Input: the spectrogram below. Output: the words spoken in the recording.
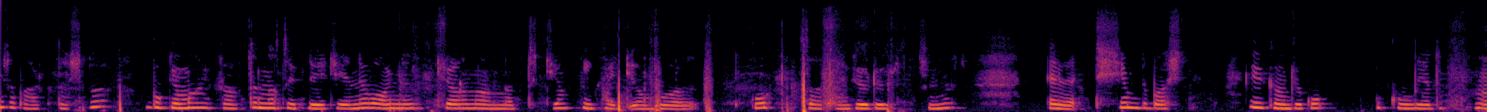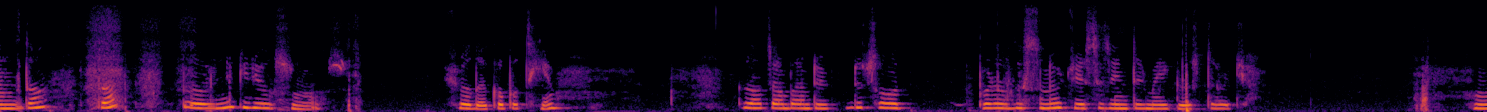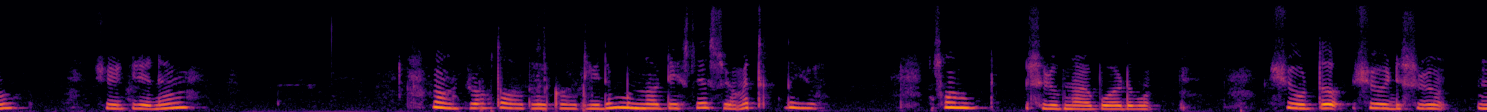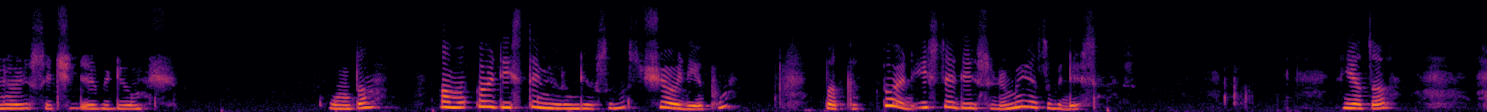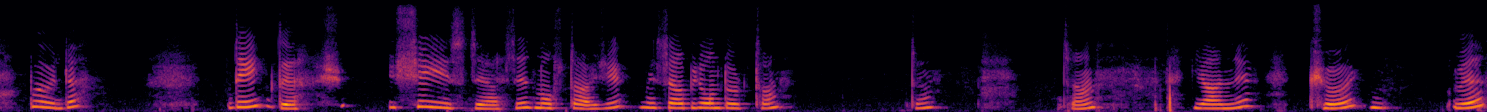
Merhaba arkadaşlar. Bugün Minecraft'ta nasıl yükleyeceğini ve oynayacağını anlatacağım. İlk videom bu arada. Bu zaten görürsünüz. Evet şimdi baş. İlk önce Google yadından da böyle giriyorsunuz. Şurada kapatayım. Zaten ben de paralısını ücretsiz indirmeyi göstereceğim. Şöyle girelim. Minecraft APK diyelim. Bunlar desteğe sürme tıklıyor. Son sürümler bu arada bu. Şurada şöyle sürümleri seçilebiliyormuş. Bunda. Ama öyle istemiyorum diyorsanız şöyle yapın. Bakın böyle istediği sürümü yazabilirsiniz. Ya da böyle değil de şey isterseniz nostalji mesela 1.14'ten tan, tan, yani köy ve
